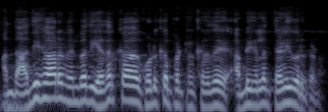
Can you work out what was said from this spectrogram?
அந்த அதிகாரம் என்பது எதற்காக கொடுக்கப்பட்டிருக்கிறது அப்படிங்கிறதுல தெளிவு இருக்கணும்.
